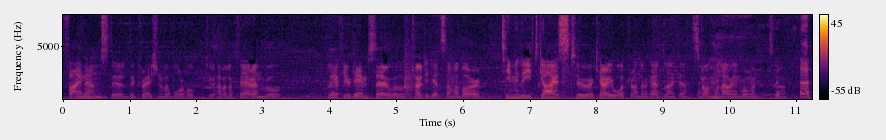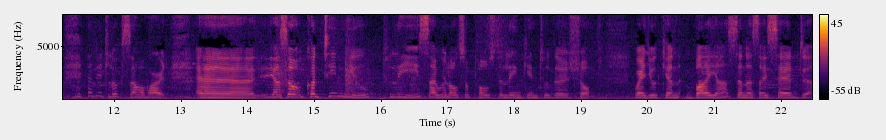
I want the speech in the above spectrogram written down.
financed the, the creation of a borehole to have a look there, and we'll play a few games there. We'll try to get some of our team elite guys to uh, carry water on their head like a strong Malawian woman. So and it looks so hard. Uh, yeah, so continue, please. I will also post a link into the shop where you can buy us. And as I said, uh,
